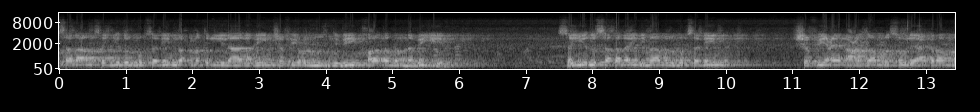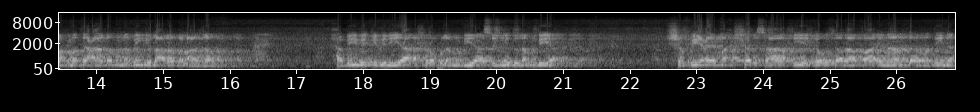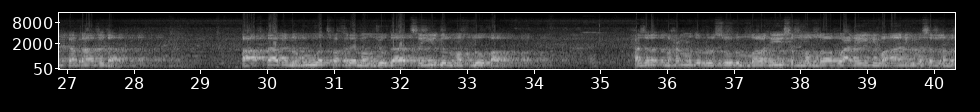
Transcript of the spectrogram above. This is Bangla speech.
والسلام سيد المرسلين رحمة للعالمين شفيع المذنبين خاتم النبيين. سيد الثقلين إمام المرسلين شفیع أعظم رسول اکرم رحمت عالم نبی العرب العظم حبیب کبریا أشرف الانبیاء سید الانبیاء شفیع محشر ساقی کوثر آقا انعامدار مدینہ کا تاجدار আফতাব نبوت فخر موجودات সৈয়দুল المخلوقات حضرت محمد الرسول اللہ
